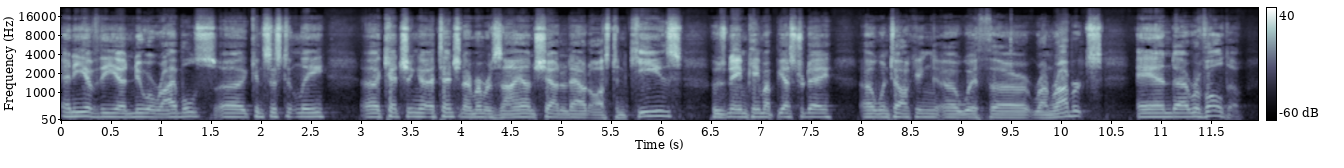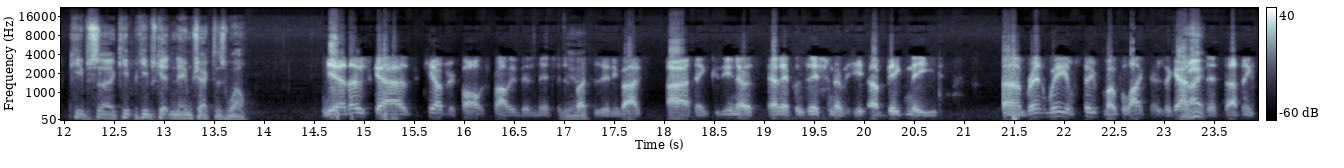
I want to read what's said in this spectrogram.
Any of the uh, new arrivals uh, consistently uh, catching attention? I remember Zion shouted out Austin Keys, whose name came up yesterday uh, when talking uh, with uh, Ron Roberts, and Rivaldo keeps keep, keeps getting name checked as well. Yeah, those guys. Keldrick Faulk's probably been mentioned as yeah. much as anybody. I think you know at a position of a big need. Um, Brent Williams too from Opelika is a guy right. that's I think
